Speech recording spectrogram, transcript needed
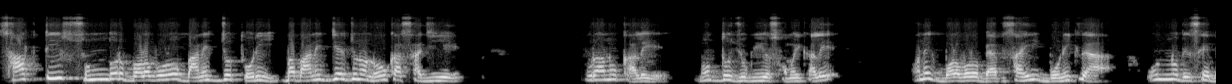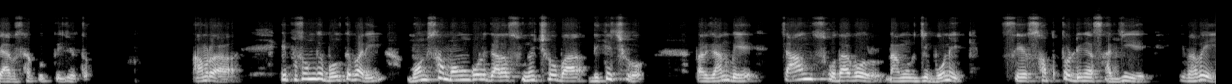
সাতটি সুন্দর বড় বড় বাণিজ্য তরি বা বাণিজ্যের জন্য নৌকা সাজিয়ে পুরানো কালে, মধ্যযুগীয় সময়কালে অনেক বড় বড় ব্যবসায়ী, বণিকরা অন্য দেশে ব্যবসা করতে যেত। আমরা এ প্রসঙ্গে বলতে পারি, মনসা মঙ্গল যারা শুনেছো বা দেখেছ, তারা জানবে চাঁদ সদাগর নামক যে বণিক, সে সপ্তডিঙা সাজিয়ে এভাবেই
